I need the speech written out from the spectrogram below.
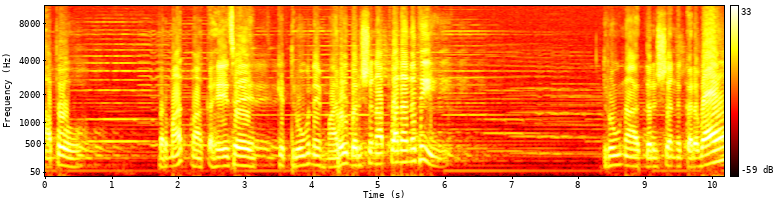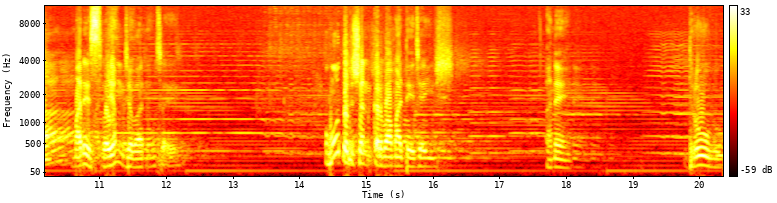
આપો. પરમાત્મા કહે છે કે ધ્રુવને મારે દર્શન આપવાના નથી? ધ્રુવના દર્શન કરવા મારે સ્વયં જવાનું છે. હું દર્શન કરવા માટે જઈશ. અને ધ્રુવ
